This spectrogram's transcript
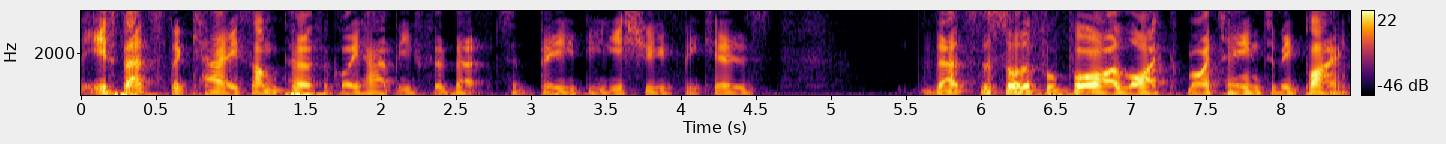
if that's the case, I'm perfectly happy for that to be the issue because that's the sort of football I like my team to be playing.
